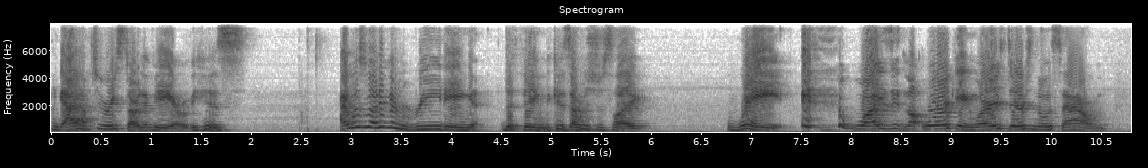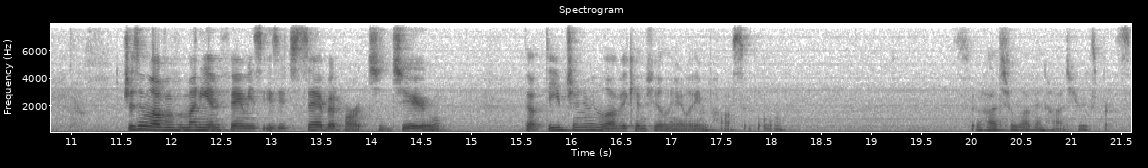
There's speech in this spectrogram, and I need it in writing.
Like I have to restart the video because I was not even reading the thing because I was just like, wait, why is it not working? Why is there's no sound? Choosing love over money and fame is easy to say but hard to do. Without deep, genuine love, it can feel nearly impossible. So how to love and how to express.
